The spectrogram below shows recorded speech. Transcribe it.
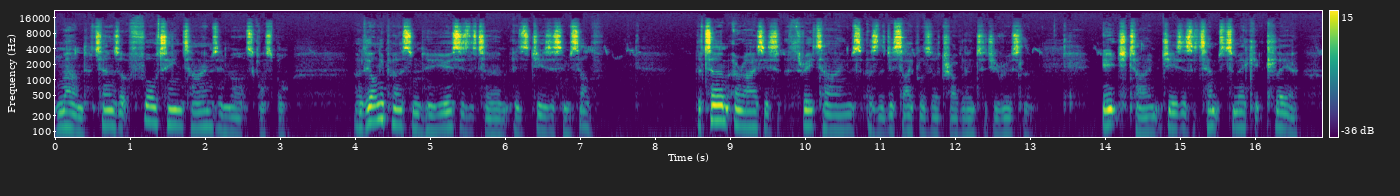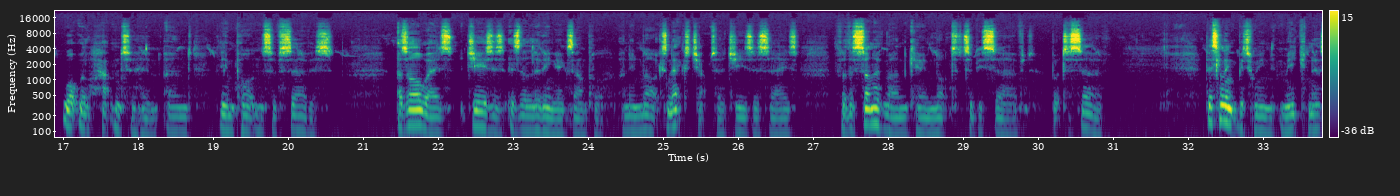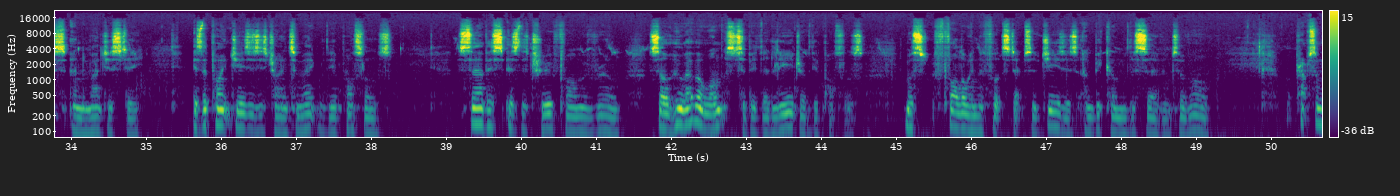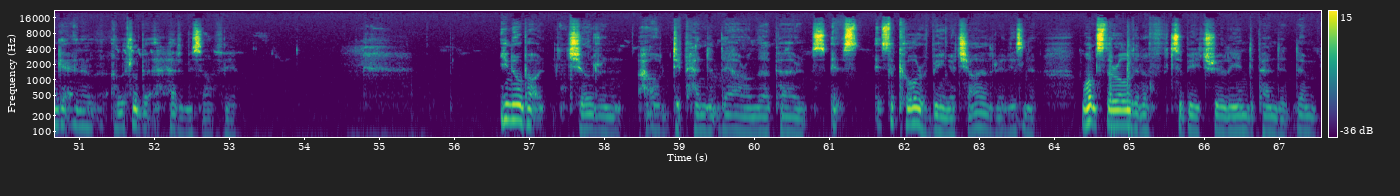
Of Man turns up 14 times in Mark's Gospel, and the only person who uses the term is Jesus himself. The term arises three times as the disciples are travelling to Jerusalem. Each time, Jesus attempts to make it clear what will happen to him and the importance of service. As always, Jesus is the living example, and in Mark's next chapter, Jesus says, For the Son of Man came not to be served, but to serve. This link between meekness and majesty is the point Jesus is trying to make with the apostles. Service is the true form of rule, so whoever wants to be the leader of the apostles must follow in the footsteps of Jesus and become the servant of all. Perhaps I'm getting a, a little bit ahead of myself here. You know about children, how dependent they are on their parents. It's it's the core of being a child, really, isn't it? Once they're old enough to be truly independent, then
